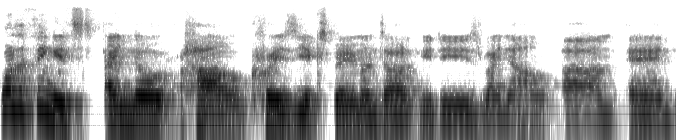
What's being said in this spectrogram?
well, the thing is, I know how crazy experimental it is right now, um, and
